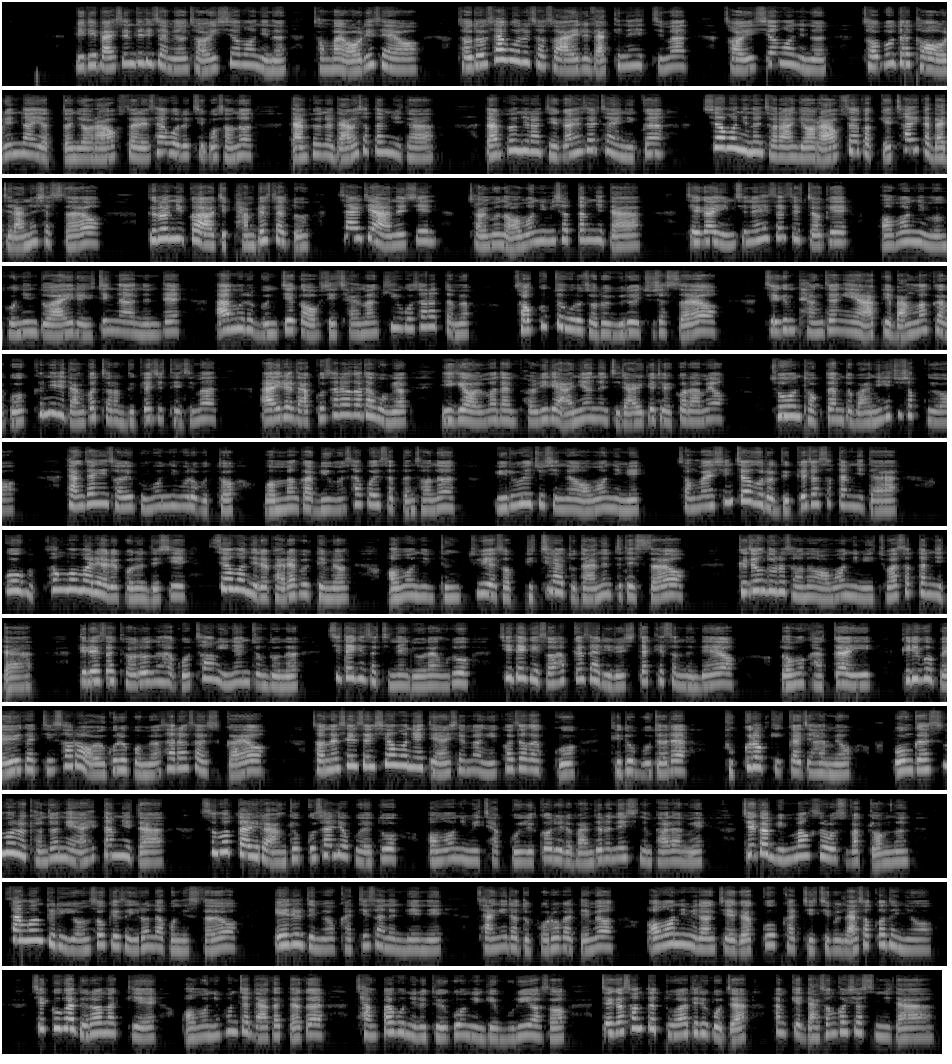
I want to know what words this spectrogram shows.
미리 말씀드리자면 저희 시어머니는 정말 어리세요. 저도 사고를 쳐서 아이를 낳기는 했지만 저희 시어머니는 저보다 더 어린 나이였던 19살에 사고를 치고서는 남편을 낳으셨답니다. 남편이랑 제가 한살 차이니까 시어머니는 저랑 19살밖에 차이가 나질 않으셨어요. 그러니까 아직 반백살도 살지 않으신 젊은 어머님이셨답니다. 제가 임신을 했었을 적에 어머님은 본인도 아이를 일찍 낳았는데 아무런 문제가 없이 잘만 키우고 살았다며 적극적으로 저를 위로해 주셨어요. 지금 당장에 앞이 막막하고 큰일이 난 것처럼 느껴질 테지만 아이를 낳고 살아가다 보면 이게 얼마나 별일이 아니었는지를 알게 될 거라며 좋은 덕담도 많이 해주셨고요. 당장에 저희 부모님으로부터 원망과 미움을 사고 있었던 저는 위로해주시는 어머님이 정말 신적으로 느껴졌었답니다. 꼭 성모 마리아를 보는 듯이 새어머니를 바라볼 때면 어머님 등 뒤에서 빛이라도 나는 듯 했어요. 그 정도로 저는 어머님이 좋았었답니다. 그래서 결혼을 하고 처음 2년 정도는 시댁에서 지낼 요랑으로 시댁에서 합교살이를 시작했었는데요. 너무 가까이 그리고 매일같이 서로 얼굴을 보며 살아서였을까요? 저는 슬슬 시어머니에 대한 실망이 커져갔고 그도 모자라 부끄럽기까지 하며 뭔가 스모를 견뎌내야 했답니다. 스모 따위를 안 겪고 살려고 해도 어머님이 자꾸 일거리를 만들어내시는 바람에 제가 민망스러울 수밖에 없는 상황들이 연속해서 일어나곤 했어요. 예를 들면 같이 사는 내내 장이라도 보러 갈 때면 어머님이랑 제가 꼭 같이 집을 나섰거든요. 식구가 늘어났기에 어머님 혼자 나갔다가 장바구니를 들고 오는 게 무리여서 제가 선뜻 도와드리고자 함께 나선 것이었습니다.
